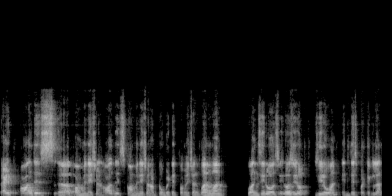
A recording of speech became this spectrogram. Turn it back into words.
write all this uh, combination, all this combination of two bit information, 1, 1, 1, 0, 0, 0, 0, 1 in this particular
